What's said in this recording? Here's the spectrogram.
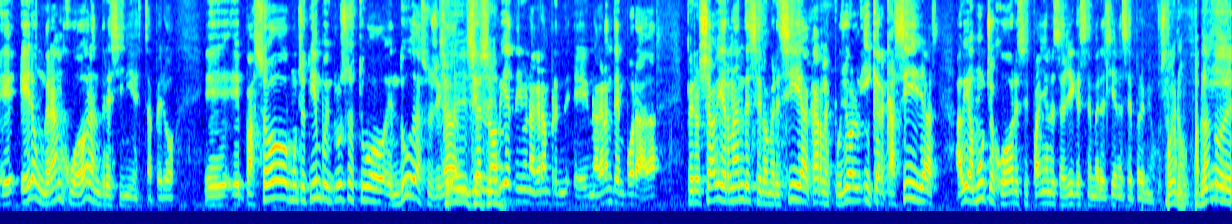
eh, era un gran jugador Andrés Iniesta, pero eh, eh, pasó mucho tiempo, incluso estuvo en duda su llegada Sí, al Mundial, sí, no había tenido una gran, eh, una gran temporada. Pero Xavi Hernández se lo merecía, Carles Puyol, Iker Casillas. Había muchos jugadores españoles allí que se merecían ese premio. José Bueno, Ramón. hablando Y-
